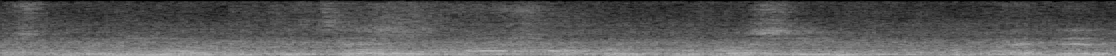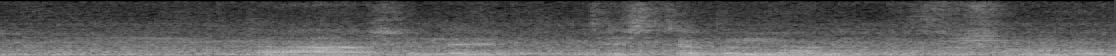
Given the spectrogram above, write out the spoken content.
আসলে ধন্যবাদ দিতে চাই সকল প্রবাসী ভাইদের, তারা আসলে চেষ্টা করলে অনেক কিছু সম্ভব।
